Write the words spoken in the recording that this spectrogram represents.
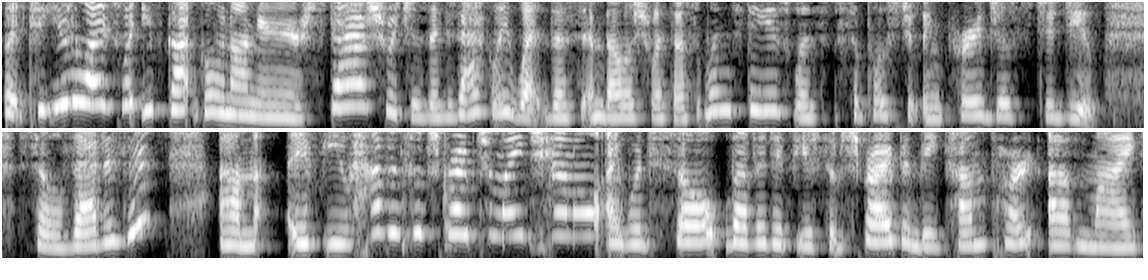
but to utilize what you've got going on in your stash, which is exactly what this Embellish With Us Wednesdays was supposed to encourage us to do. So that is it. Um, if you haven't subscribed to my channel, I would so love it if you subscribe and become part of my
